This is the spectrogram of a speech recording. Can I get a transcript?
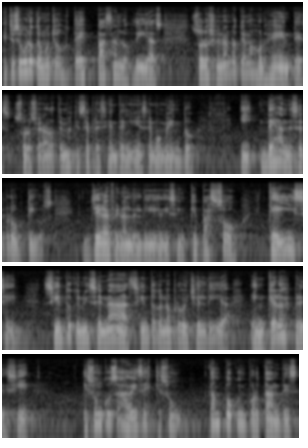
Estoy seguro que muchos de ustedes pasan los días solucionando temas urgentes, solucionando temas que se presenten en ese momento y dejan de ser productivos. Llega al final del día y dicen, ¿qué pasó? ¿Qué hice? Siento que no hice nada, siento que no aproveché el día, ¿en qué lo desperdicié? Y son cosas a veces que son tan poco importantes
